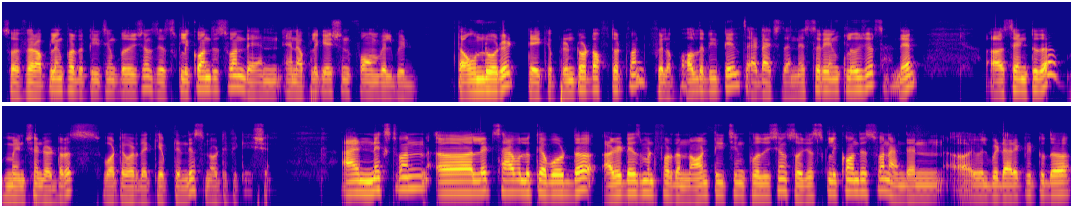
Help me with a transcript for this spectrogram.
So if you're applying for the teaching positions just click on this one then an application form will be downloaded. Take a printout of that one fill up all the details attach the necessary enclosures and then uh, sent to the mentioned address whatever they kept in this notification. And next one uh, let's have a look about the advertisement for the non-teaching position. So just click on this one and then uh, you will be directed to the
